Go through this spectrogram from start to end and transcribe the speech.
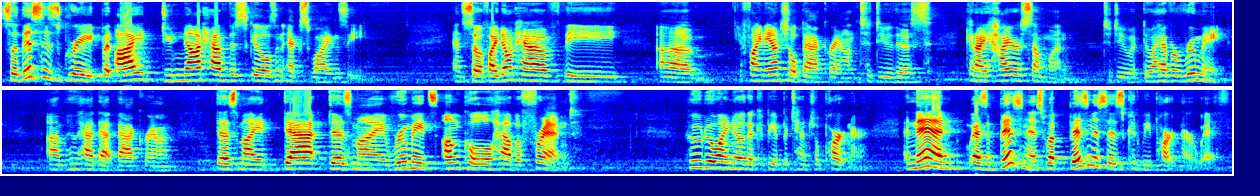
So this is great, but I do not have the skills in X, Y, and Z. And so if I don't have the um, financial background to do this, can I hire someone to do it? Do I have a roommate um, who had that background? Does my dad, does my roommate's uncle have a friend? Who do I know that could be a potential partner? And then, as a business, what businesses could we partner with?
